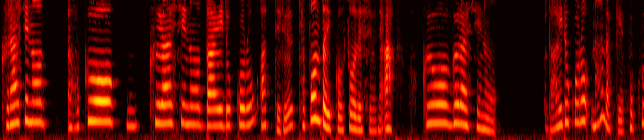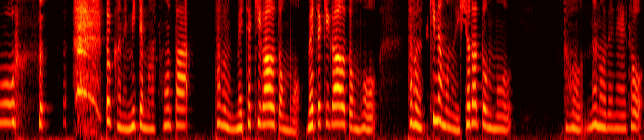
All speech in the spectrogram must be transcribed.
暮らしの北欧暮らしの台所？合ってる？チャポンと一個そうですよね。あ、北欧暮らしの台所？なんだっけ？北欧 とかね、見てます。本当は、多分めっちゃ気が合うと思う。めっちゃ気が合うと思う。多分好きなもの一緒だと思う。そう。なのでね、そ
